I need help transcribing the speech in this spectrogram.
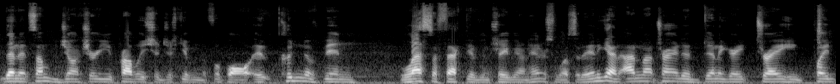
then at some juncture you probably should just give him the football. It couldn't have been less effective than TreVeyon Henderson was today. And again, I'm not trying to denigrate Trey. He played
